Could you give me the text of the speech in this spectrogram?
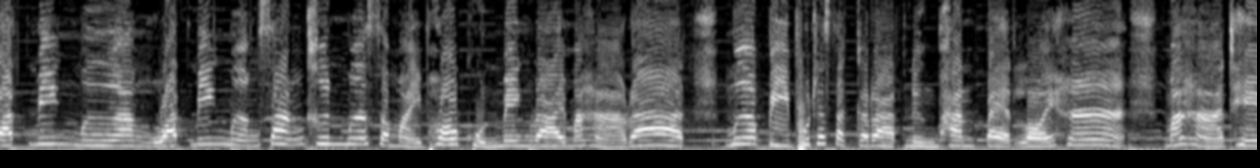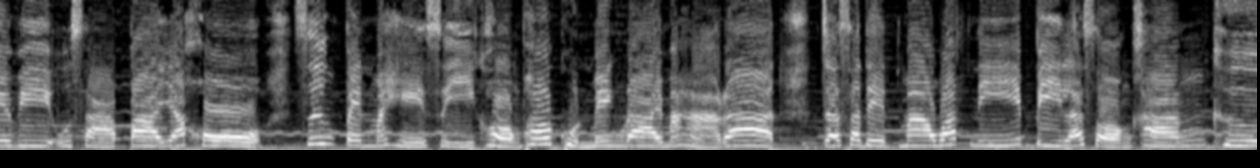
วัดมิ่งเมือง วัดมิ่งเมืองสร้างขึ้นเมื่อสมัยพ่อขุนเมงรายมหาราช เมื่อปีพุทธศักราช 1805 มหาเทวีอุสาปายโค ซึ่งเป็นมเหสีของพ่อขุนเมงรายมหาราช จะเสด็จมาวัดนี้ปีีละสองครั้ง คือ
